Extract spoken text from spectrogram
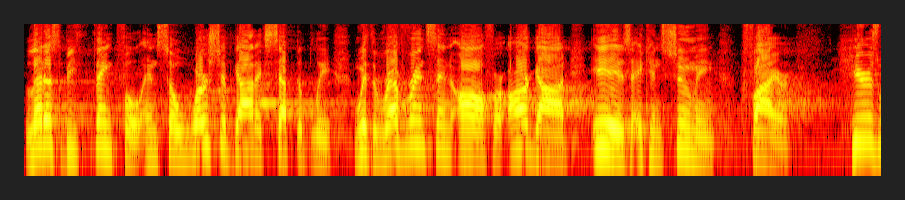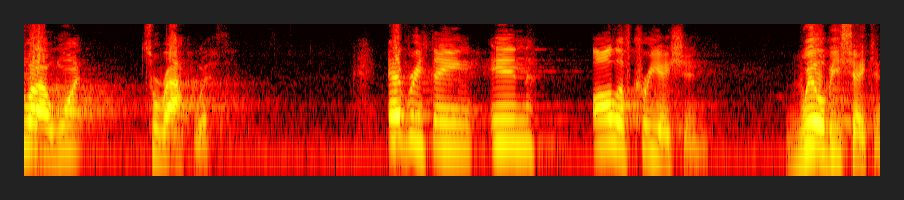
let us be thankful and so worship God acceptably with reverence and awe, for our God is a consuming fire. Here's what I want to wrap with everything in all of creation will be shaken.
